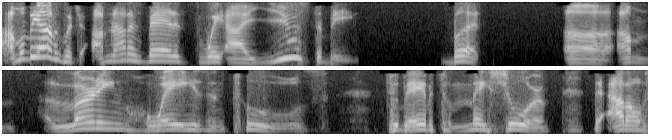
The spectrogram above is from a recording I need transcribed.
I'm going to be honest with you. I'm not as bad as the way I used to be, but uh, I'm learning ways and tools to be able to make sure that I don't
